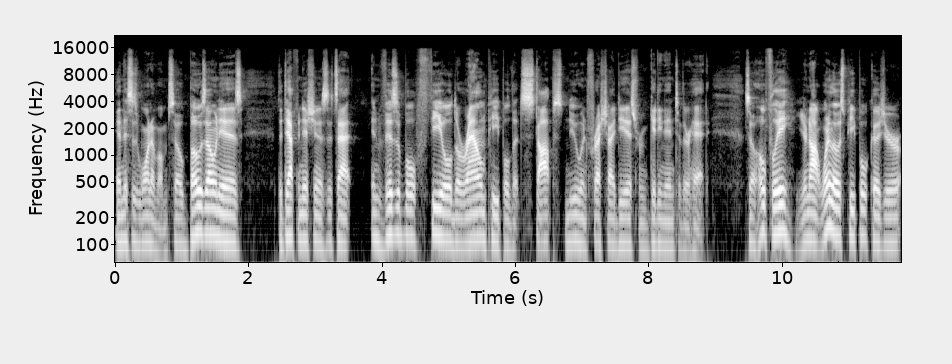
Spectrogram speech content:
and this is one of them. So bozone is the definition is it's that invisible field around people that stops new and fresh ideas from getting into their head. So hopefully you're not one of those people because you're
